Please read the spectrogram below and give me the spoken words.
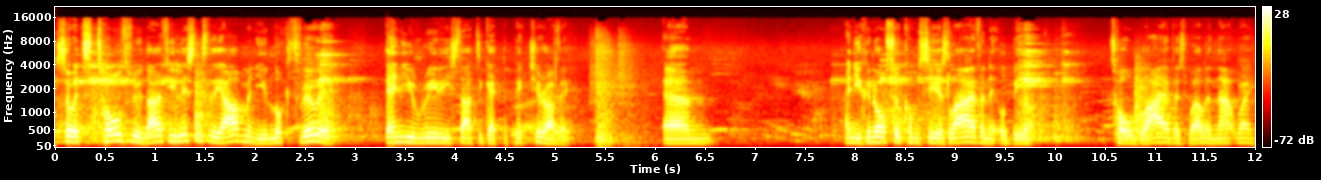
so it's told through that if you listen to the album and you look through it then you really start to get the picture of it um, and you can also come see us live, and it'll be told live as well in that way.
